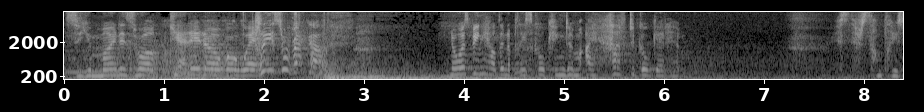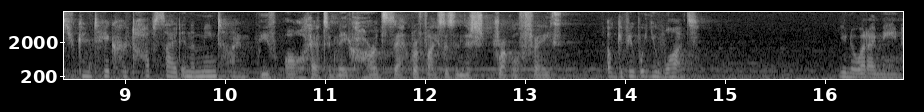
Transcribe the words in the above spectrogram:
So you might as well get it over with. Please, Rebecca! Noah's being held in a place called Kingdom. I have to go get him. Is there some place you can take her topside in the meantime? We've all had to make hard sacrifices in this struggle, Faith. I'll give you what you want. You know what I mean.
